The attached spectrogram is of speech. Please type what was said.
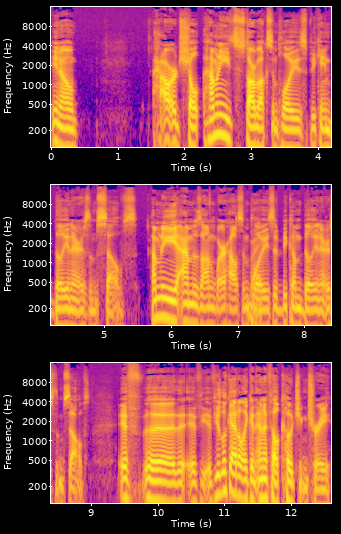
you know, Howard Schultz. How many Starbucks employees became billionaires themselves? How many Amazon warehouse employees have become billionaires themselves? If uh, the- if if you look at it like an NFL coaching tree,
